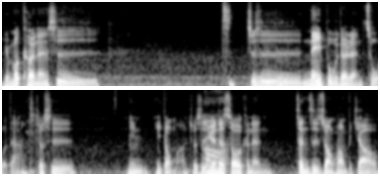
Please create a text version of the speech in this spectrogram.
有没有可能是，就是内部的人做的？就是你你懂吗？就是因为那时候可能政治状况比较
